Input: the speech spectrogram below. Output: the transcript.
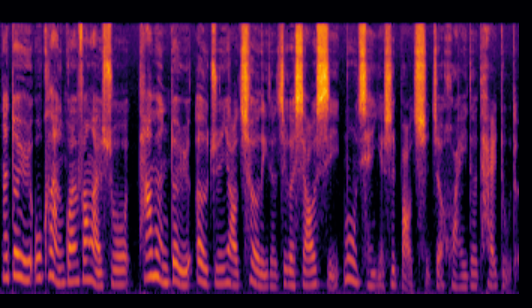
那对于乌克兰官方来说，他们对于俄军要撤离的这个消息，目前也是保持着怀疑的态度的。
